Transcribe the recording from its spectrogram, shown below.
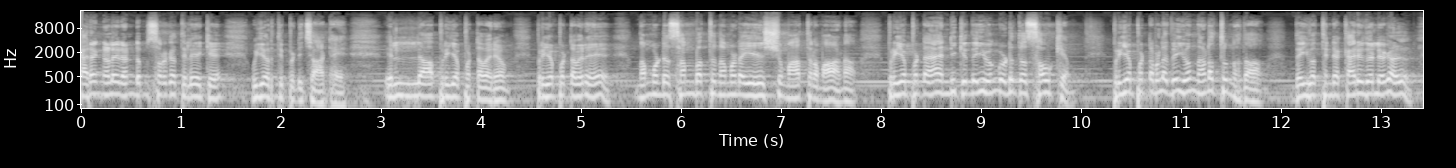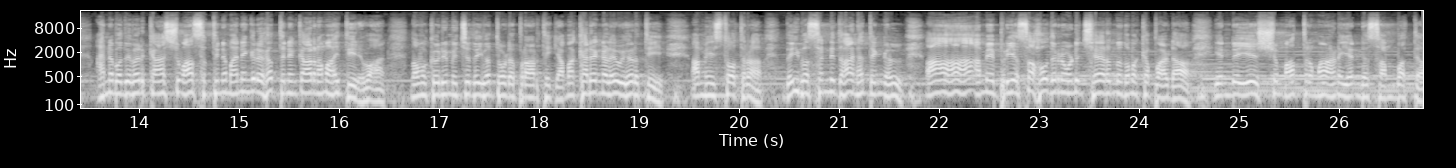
കരങ്ങൾ രണ്ടും സ്വർഗത്തിലേക്ക് ഉയർത്തിപ്പിടിച്ചാട്ടെ. എല്ലാ പ്രിയപ്പെട്ടവരും പ്രിയപ്പെട്ടവരെ നമ്മുടെ സമ്പത്ത് നമ്മുടെ യേശു മാത്രമാണ്. പ്രിയപ്പെട്ട ആന്റിക്ക് ദൈവം കൊടുത്ത സൗഖ്യം പ്രിയപ്പെട്ടവളെ ദൈവം നടത്തുന്നത്. ദൈവത്തിന്റെ കരുതലുകൾ അനവധി പേർക്ക് ആശ്വാസത്തിനും അനുഗ്രഹത്തിനും കാരണമായി തീരുവാൻ നമുക്ക് ഒരുമിച്ച് ദൈവത്തോട് പ്രാർത്ഥിക്കാം. അക്കരങ്ങളെ ഉയർത്തി. അമ്മേ സ്തോത്ര. ദൈവസന്നിധാനത്തിങ്ങൾ. ആ അമ്മേ പ്രിയ സഹോദരനോട് ചേർന്ന് നമുക്ക് പാടാം. എന്റെ യേശു മാത്രമാണ് എന്റെ സമ്പത്ത്.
